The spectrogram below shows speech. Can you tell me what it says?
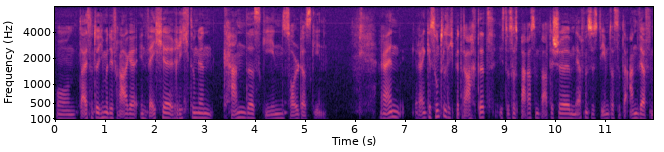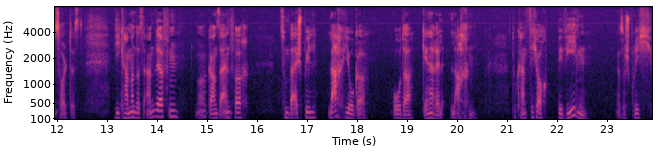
Und da ist natürlich immer die Frage, in welche Richtungen kann das gehen, soll das gehen? Rein, rein gesundheitlich betrachtet ist das das parasympathische Nervensystem, das du da anwerfen solltest. Wie kann man das anwerfen? Ja, ganz einfach. Zum Beispiel Lach-Yoga oder generell Lachen. Du kannst dich auch bewegen, also sprich,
